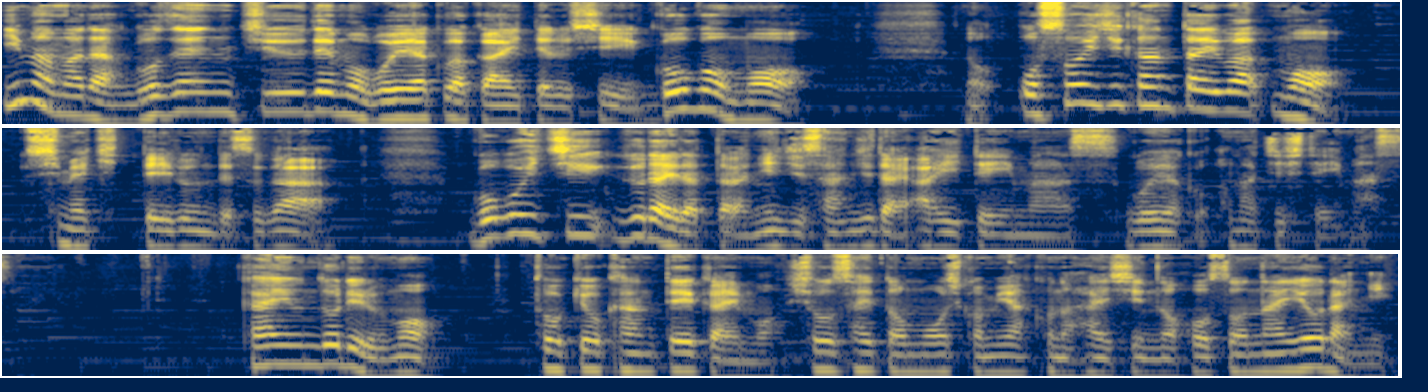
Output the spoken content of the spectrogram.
今まだ午前中でもご予約枠空いてるし、午後も遅い時間帯はもう締め切っているんですが、午後1ぐらいだったら2時3時台空いています。ご予約お待ちしています。開運ドリルも東京鑑定会も詳細と申し込みはこの配信の放送内容欄に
